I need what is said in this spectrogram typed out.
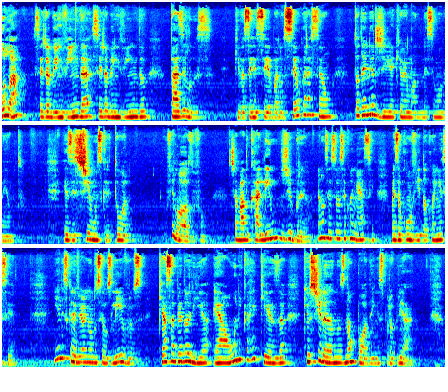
Olá, seja bem-vinda, seja bem-vindo, paz e luz. Que você receba no seu coração toda a energia que eu emano nesse momento. Existia um escritor, um filósofo, chamado Khalil Gibran. Eu não sei se você conhece, mas eu convido a conhecer. E ele escreveu em um dos seus livros que a sabedoria é a única riqueza que os tiranos não podem expropriar.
